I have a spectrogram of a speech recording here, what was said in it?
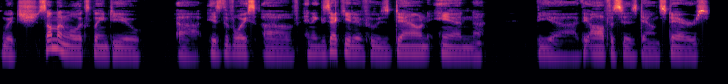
which someone will explain to you uh, is the voice of an executive who's down in the uh, the offices downstairs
